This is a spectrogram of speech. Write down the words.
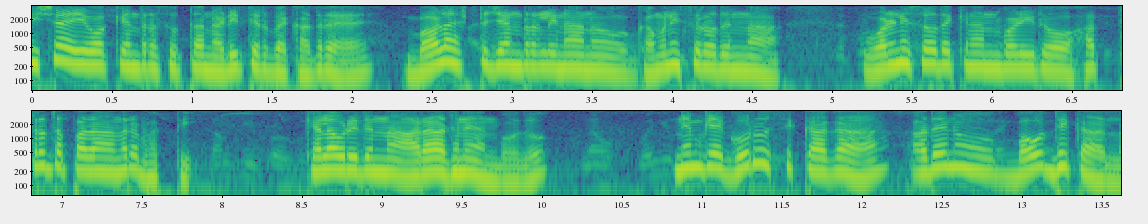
ಈಶಾ ಯುವ ಕೇಂದ್ರ ಸುತ್ತ ನಡೀತಿರ್ಬೇಕಾದ್ರೆ ಭಾಳಷ್ಟು ಜನರಲ್ಲಿ ನಾನು ಗಮನಿಸಿರೋದನ್ನು ವರ್ಣಿಸೋದಕ್ಕೆ ನನ್ನ ಬಳಿ ಇರೋ ಹತ್ತಿರದ ಪದ ಅಂದರೆ ಭಕ್ತಿ. ಕೆಲವರು ಇದನ್ನು ಆರಾಧನೆ ಅನ್ಬೋದು. ನಿಮಗೆ ಗುರು ಸಿಕ್ಕಾಗ ಅದೇನು ಬೌದ್ಧಿಕ ಅಲ್ಲ.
